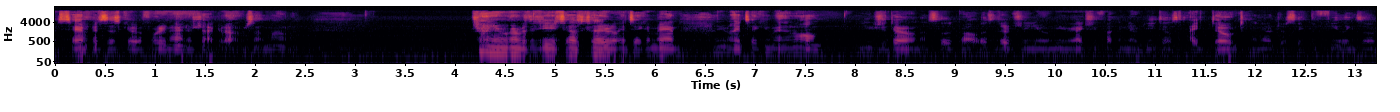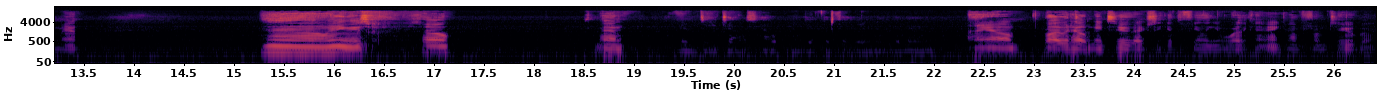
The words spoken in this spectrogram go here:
a San Francisco 49er shaggy dog or something. I don't know. Trying to remember the details because I didn't really take him in. I didn't really take him in at all. I usually don't. That's the problem. That's the difference between you and me. We actually fucking know details. I don't. I know just like the feelings of a man. Oh, anyways, so man, Your details help me get the feeling of the man. I um probably would help me too. Actually, get the feeling of where the kind man comes from too. But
